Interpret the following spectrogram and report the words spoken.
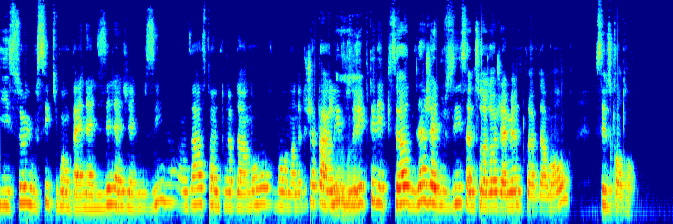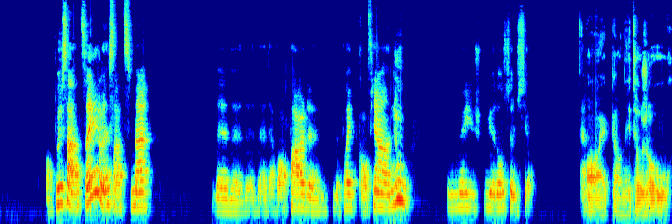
puis ceux aussi qui vont banaliser la jalousie, là, en disant ah, c'est une preuve d'amour. Bon, on en a déjà parlé, vous aurez écouté l'épisode. La jalousie, ça ne sera jamais une preuve d'amour. C'est du contrôle. on peut sentir le sentiment d'avoir peur de ne pas être confiant en nous. Mais il y a d'autres solutions. Hein. Oui, puis on est toujours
